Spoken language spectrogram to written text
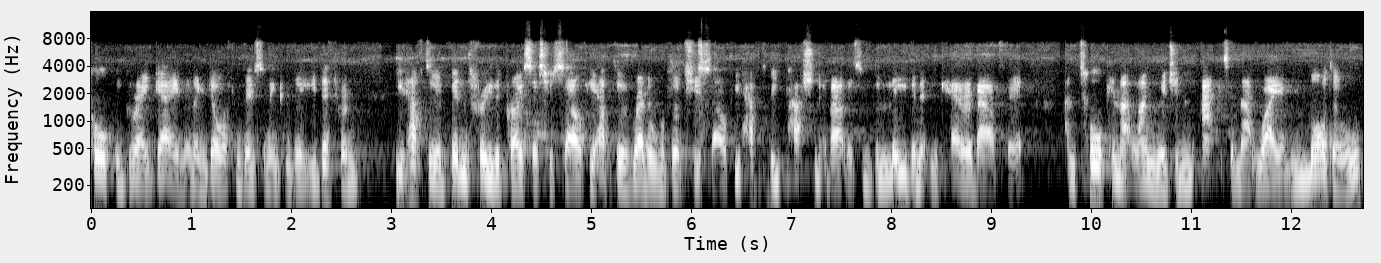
talk a great game and then go off and do something completely different. You have to have been through the process yourself. You have to have read all the books yourself. You have to be passionate about this and believe in it and care about it and talk in that language and act in that way and model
